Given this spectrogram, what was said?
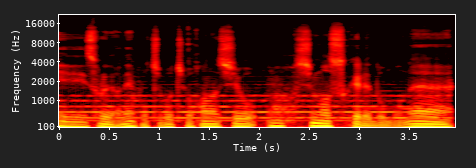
えーそれではね、ぼちぼちお話をしますけれどもね。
